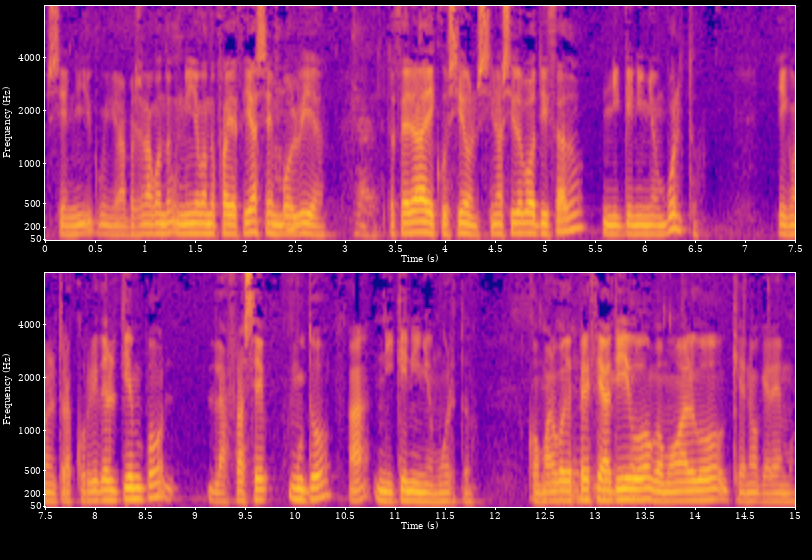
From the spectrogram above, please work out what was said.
Si el niño, una persona cuando, un niño cuando fallecía se envolvía. Entonces era la discusión si no ha sido bautizado ni qué niño envuelto. Y con el transcurrir del tiempo la frase mutó a ni qué niño muerto. Como algo despreciativo, como algo que no queremos.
